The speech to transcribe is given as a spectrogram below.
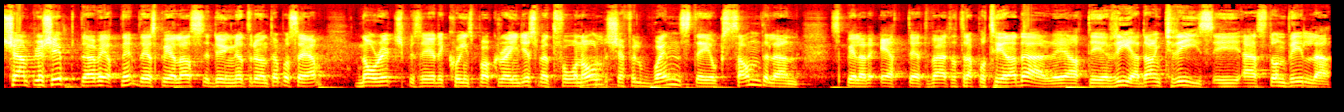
Championship, där vet ni. Det spelas dygnet runt, på att säga. Norwich besegrade Queens Park Rangers med 2-0. Sheffield Wednesday och Sunderland spelade 1-1. Värt att rapportera där är att det är redan kris i Aston Villa.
